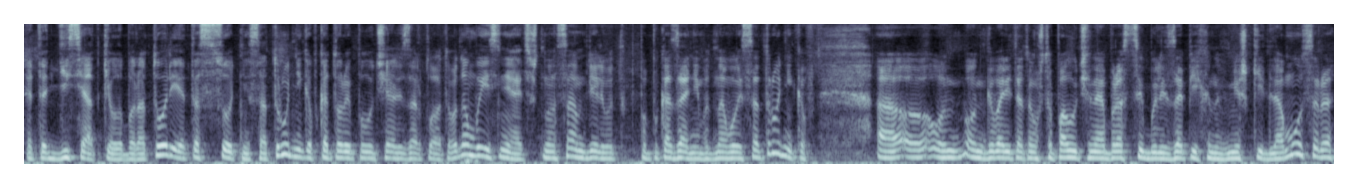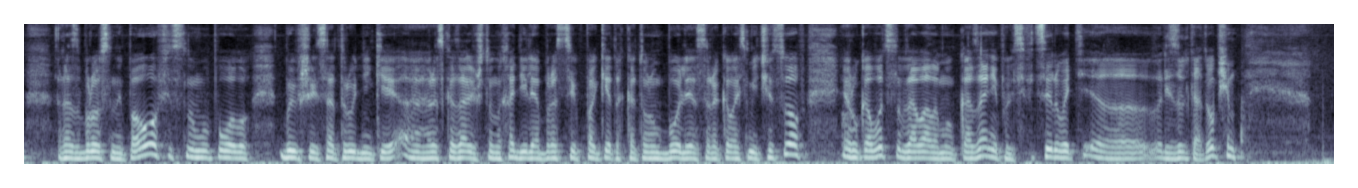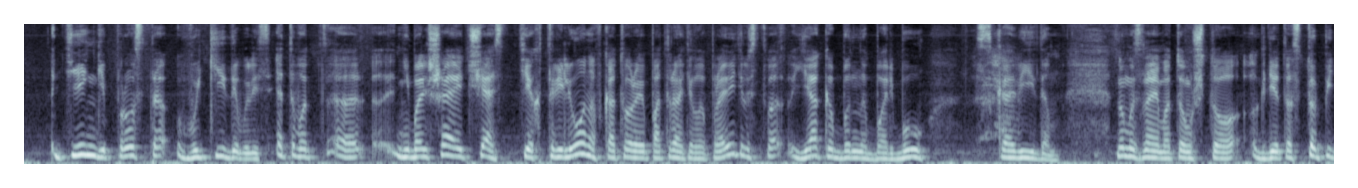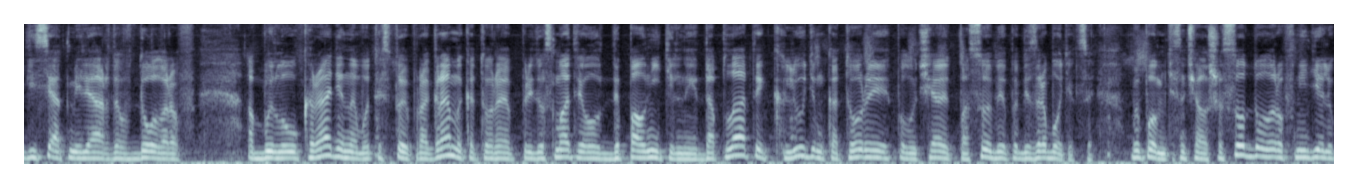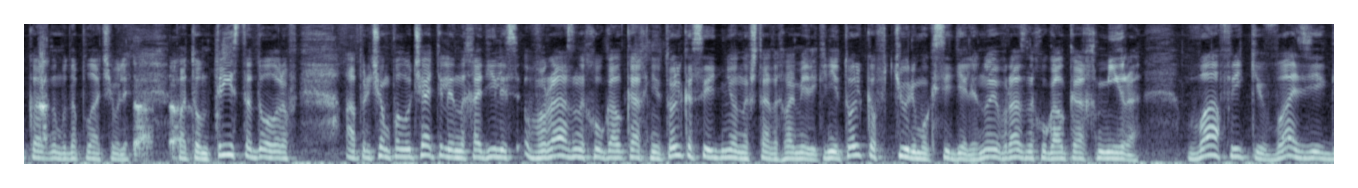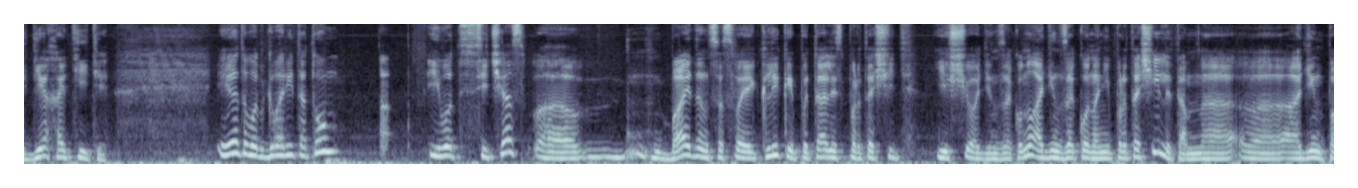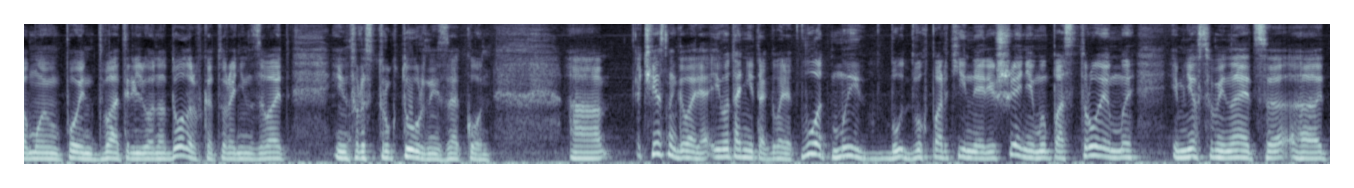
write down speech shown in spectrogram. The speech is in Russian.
это десятки лабораторий, это сотни сотрудников, которые получали зарплату. Потом выясняется, что на самом деле вот по показаниям одного из сотрудников, а, он, он говорит о том, что полученные образцы были запиханы в мешки для мусора, разбросаны по офисному полу. Бывшие сотрудники а, рассказали, что находили образцы в пакетах, которым более 48 часов, и руководство давало ему указание фальсифицировать э, результат. В общем, деньги просто выкидывались. Это вот э, небольшая часть тех триллионов, которые потратило правительство якобы на борьбу с ковидом. Но мы знаем о том, что где-то 150 миллиардов долларов было украдено вот из той программы, которая предусматривала дополнительные доплаты к людям, которые получают пособие по безработице. Вы помните, сначала 600 долларов в неделю каждому доплачивали, потом 300 долларов, а причем получатели находились в разных уголках не только Соединенных Штатов Америки, не только в тюрьмах сидели, но и в разных уголках мира, в Африке, в Азии, где хотите. И это вот говорит о том, и вот сейчас э, Байден со своей кликой пытались протащить еще один закон. Ну, один закон они протащили там на э, один, по-моему, поинт 2 триллиона долларов, который они называют инфраструктурный закон. А, честно говоря, и вот они так говорят, вот мы, двухпартийное решение, мы построим, мы... И мне вспоминается э,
